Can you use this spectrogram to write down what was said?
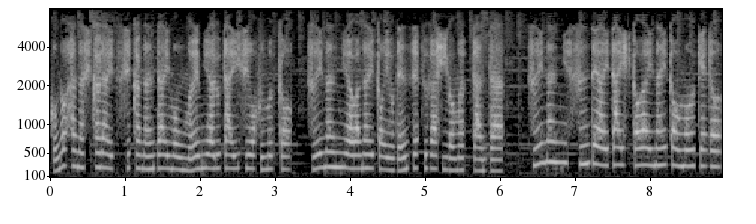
この話からいつしか何代も前にある大石を踏むと、水難に合わないという伝説が広まったんだ。水難に進んで会いたい人はいないと思うけど、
